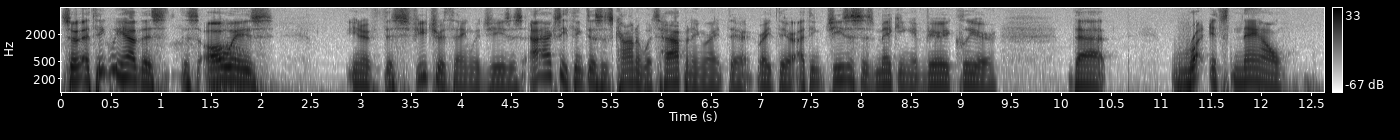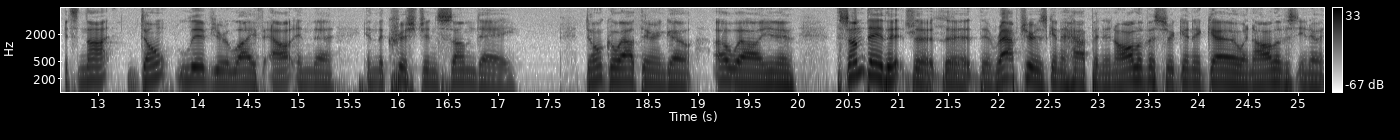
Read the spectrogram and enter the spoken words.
So I think we have this this always, you know, this future thing with Jesus. I actually think this is kind of what's happening right there. Right there, I think Jesus is making it very clear that it's now. It's not. Don't live your life out in the in the Christian someday. Don't go out there and go, oh well, you know, someday the the, the, the rapture is going to happen and all of us are going to go and all of us you know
